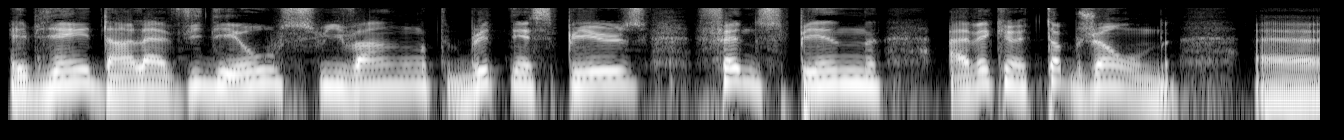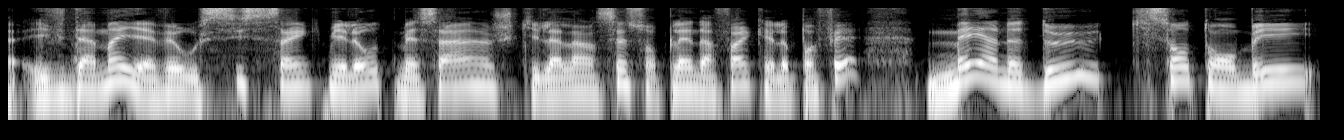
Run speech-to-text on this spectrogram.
Eh bien, dans la vidéo suivante, Britney Spears fait une spin avec un top jaune. Euh, évidemment, il y avait aussi 5000 autres messages qu'il a lancés sur plein d'affaires qu'elle a pas fait, mais il y en a deux qui sont tombés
